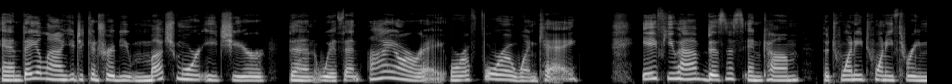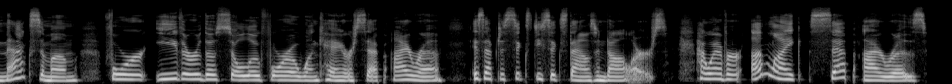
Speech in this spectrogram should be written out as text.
and they allow you to contribute much more each year than with an IRA or a 401k. If you have business income, the 2023 maximum for either the solo 401k or SEP IRA is up to $66,000. However, unlike SEP IRAs,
